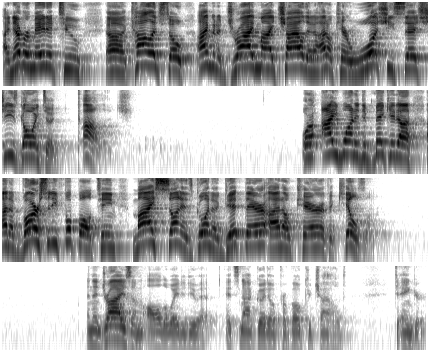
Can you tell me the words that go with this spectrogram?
I never made it to uh, college, so I'm going to drive my child, and I don't care what she says, she's going to college. Or I wanted to make it a, on a varsity football team. My son is going to get there. I don't care if it kills him. And then drives them all the way to do it. It's not good. It'll provoke your child to anger.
